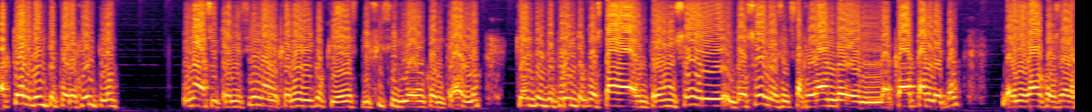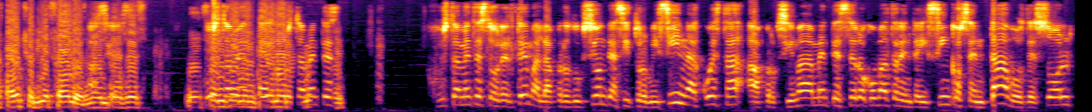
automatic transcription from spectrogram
actualmente, por ejemplo, una citromicina en genérico que es difícil de encontrarlo, que antes de pronto costaba entre un sol, dos soles, exagerando en la cada tableta, y ha llegado a costar hasta 8 o 10 soles, ¿no? Entonces, justamente, justamente, justamente sobre el tema, la producción de acitromicina cuesta aproximadamente 0,35 centavos de sol,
